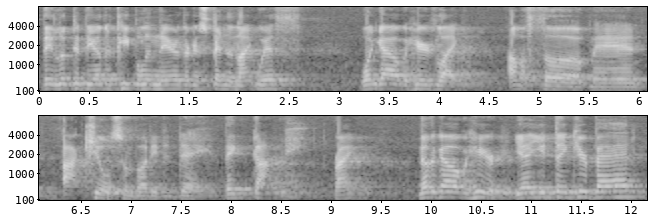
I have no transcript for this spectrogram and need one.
they looked at the other people in there they're going to spend the night with. One guy over here is like, I'm a thug, man. I killed somebody today. They got me, right? Another guy over here, yeah, you think you're bad?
